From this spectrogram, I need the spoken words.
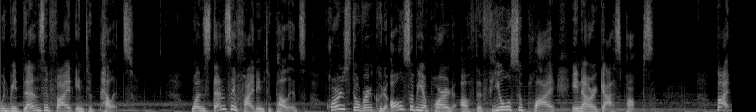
would be densified into pellets. Once densified into pellets, corn stover could also be a part of the fuel supply in our gas pumps. But,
